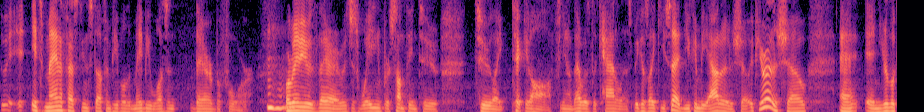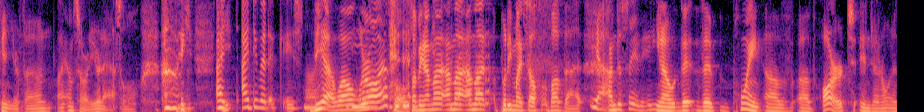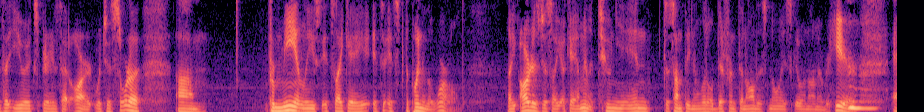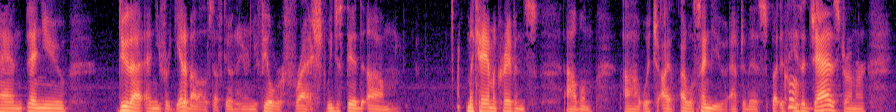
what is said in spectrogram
it, it's manifesting stuff in people that maybe wasn't there before, Mm-hmm. or maybe it was there, it was just waiting for something to to like tick it off. You know, that was the catalyst because, like you said, you can be out at a show. If you're at a show. And, and you're looking at your phone. Like, I'm sorry, you're an asshole. like, I, I do it occasionally yeah, well, we're all assholes. I mean, I'm not, I'm not, I'm not putting myself above that. Yeah. I'm just saying, you know, the the point of of art in general is that you experience that art, which is sort of, um, for me at least, it's like a it's it's the point of the world. Like art is just like okay, I'm gonna tune you in to something a little different than all this noise going on over here, and then you do that and you forget about all the stuff going on here and you feel refreshed. We just did um, Makaya McCraven's album, uh, which I, I will send you after this. But Cool. he's a jazz drummer,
